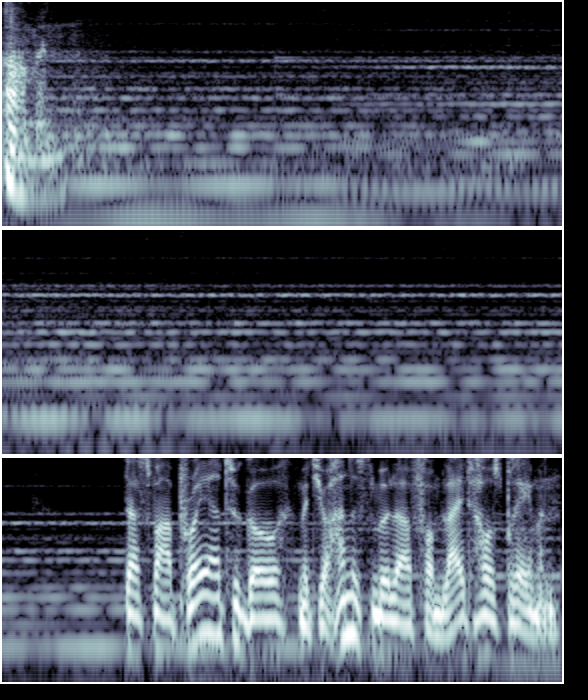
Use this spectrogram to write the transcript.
Amen. Das war Prayer to Go mit Johannes Müller vom Leithaus Bremen.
